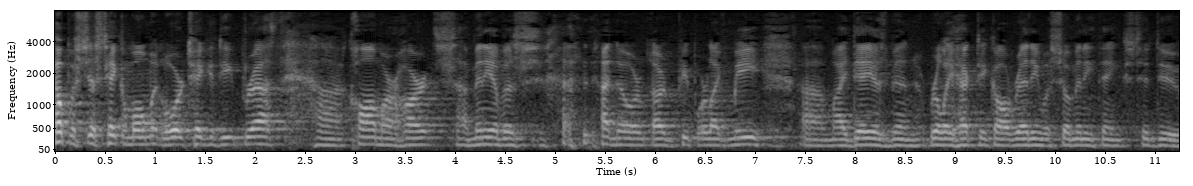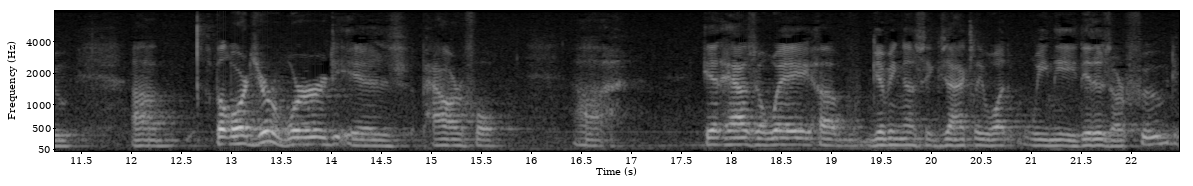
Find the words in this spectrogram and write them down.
help us just take a moment, Lord, take a deep breath, uh, calm our hearts. Uh, many of us, I know our, people are like me. Uh, my day has been really hectic already with so many things to do. Um, but Lord, your word is powerful. Uh, it has a way of giving us exactly what we need. It is our food.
